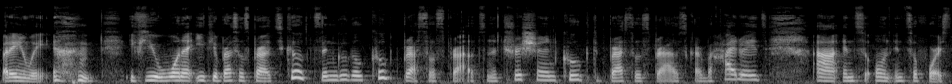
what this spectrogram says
But anyway, if you want to eat your Brussels sprouts cooked, then Google cooked Brussels sprouts, nutrition, cooked Brussels sprouts, carbohydrates, uh, and so on and so forth.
